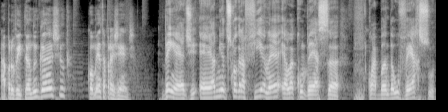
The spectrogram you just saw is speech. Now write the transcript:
Aproveitando o gancho, comenta pra gente. Bem, Ed, é, a minha discografia, né, ela começa com a banda O Verso,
